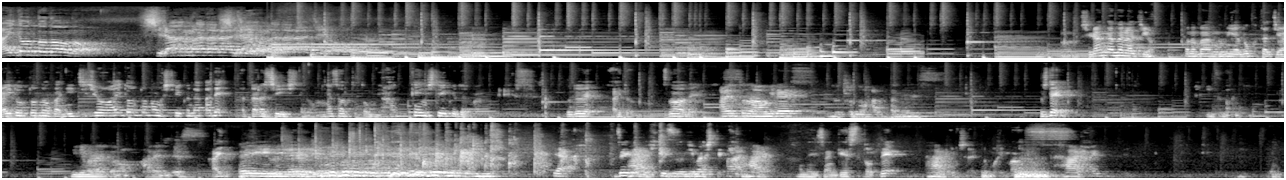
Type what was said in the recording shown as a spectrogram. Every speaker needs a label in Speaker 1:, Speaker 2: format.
Speaker 1: アイドントノーの知らんがなラジ
Speaker 2: 知らんがなラジオ。この番組は僕たちアイドントノーが日常をアイドントノーしていく中で新しい視点を皆さんと共に発見していくという番組です。ということでアイドントノーの角田で。
Speaker 3: アイドトの青木です。
Speaker 4: ずっとのハルタです。
Speaker 2: そして
Speaker 4: いつもミニマライトの羽地です。
Speaker 2: はい
Speaker 3: はい。
Speaker 2: いや前回に引き続きまして、
Speaker 3: はい。
Speaker 2: 羽根さんゲストでお
Speaker 3: はい
Speaker 2: 送り。したいと思います
Speaker 3: はい。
